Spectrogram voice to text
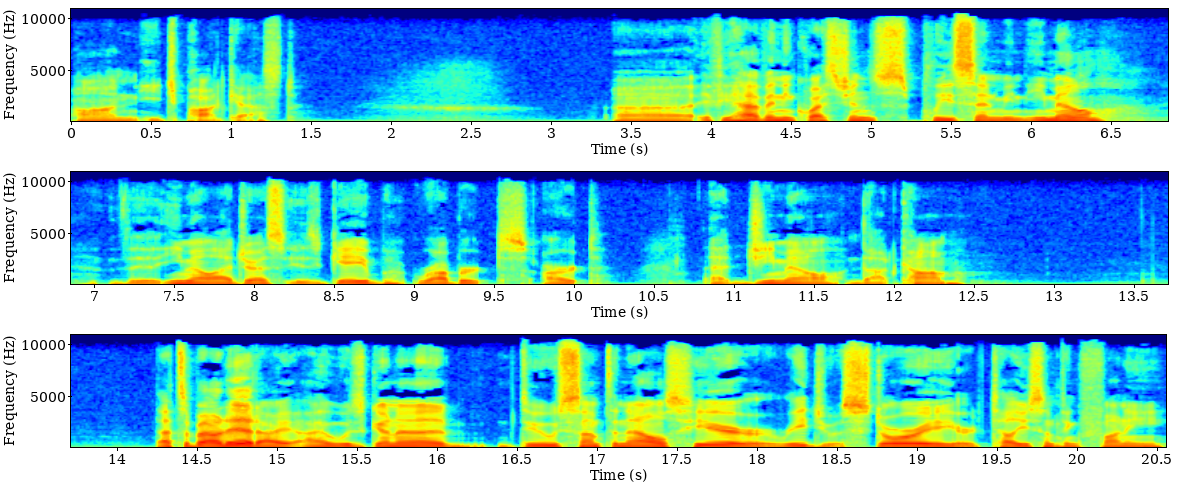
on each podcast. Uh, if you have any questions, please send me an email the email address is gaberobertsart at gmail.com. That's about it. I, I was going to do something else here, or read you a story, or tell you something funny.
